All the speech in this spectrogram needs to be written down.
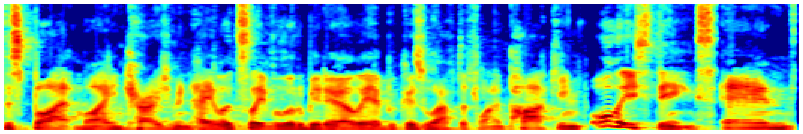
despite my encouragement. Hey, let's leave a little bit earlier because we'll have to find parking, all these things. And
